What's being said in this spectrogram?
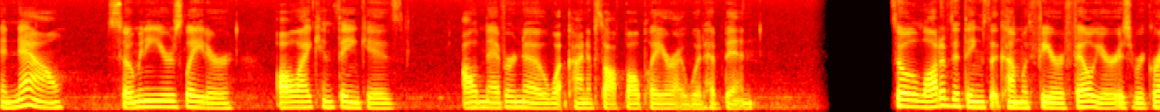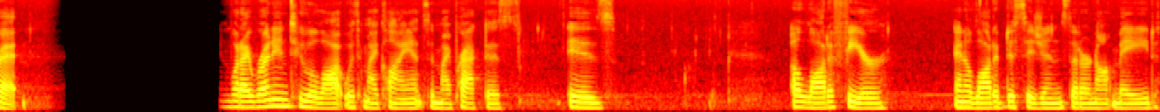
And now so many years later, all I can think is, I'll never know what kind of softball player I would have been. So, a lot of the things that come with fear of failure is regret. And what I run into a lot with my clients in my practice is a lot of fear and a lot of decisions that are not made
